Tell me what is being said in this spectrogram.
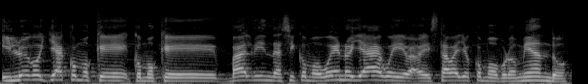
Y luego ya como que como que Balvin así como bueno, ya güey, estaba yo como bromeando.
